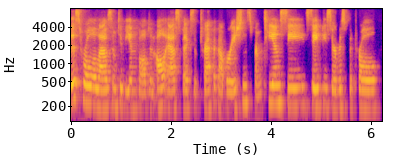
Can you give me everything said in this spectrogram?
This role allows him to be involved in all aspects of traffic operations from TMC, Safety Service Patrol,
